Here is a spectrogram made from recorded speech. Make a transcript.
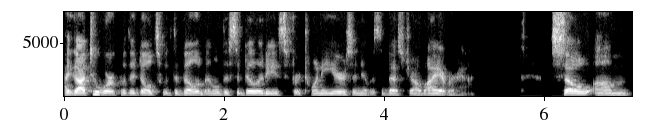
I got to work with adults with developmental disabilities for 20 years, and it was the best job I ever had. So, um,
